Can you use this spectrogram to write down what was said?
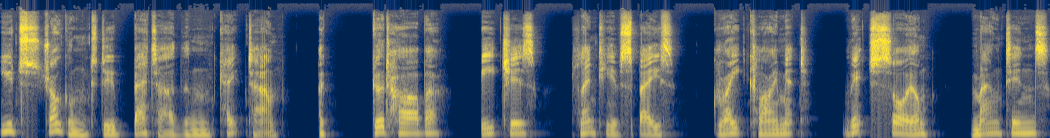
you'd struggle to do better than Cape Town. A good harbour, beaches, plenty of space, great climate, rich soil, mountains,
